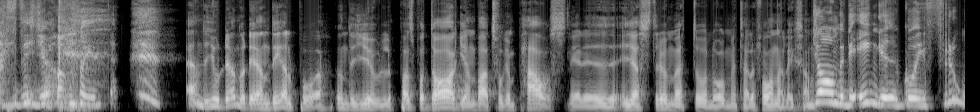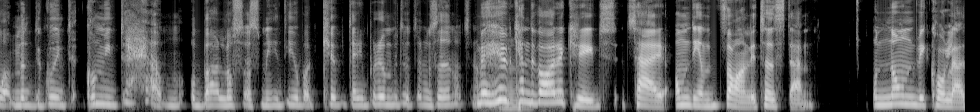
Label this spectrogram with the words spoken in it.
Fast det gör man inte. Ändå gjorde ändå det en del på, under jul, alltså på dagen. Bara tog en paus nere i, i gästrummet och låg med telefonen. Liksom. Ja men det är en grej att gå ifrån men du går inte, kommer ju inte hem och bara låtsas som ingenting och bara kutar in på rummet utan att säga något. Men hur Mm. kan det vara Kryds, så här, om det är en vanlig tisdag och någon vill kolla,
